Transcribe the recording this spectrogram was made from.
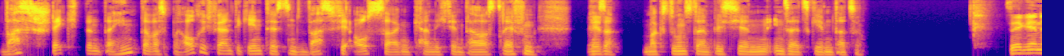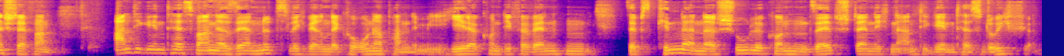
was steckt denn dahinter? Was brauche ich für Antigentests und was für Aussagen kann ich denn daraus treffen? Resa, magst du uns da ein bisschen Insights geben dazu? Sehr gerne, Stefan. Antigentests waren ja sehr nützlich während der Corona-Pandemie. Jeder konnte die verwenden. Selbst Kinder in der Schule konnten selbstständig einen Antigentest durchführen.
